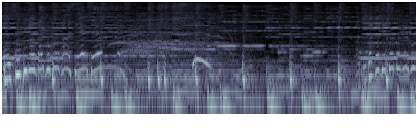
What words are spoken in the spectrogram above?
แต่สู่พีน้องใต้คุกค่ะเสียงเสียงอาจจะต้องเก็บเงิน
